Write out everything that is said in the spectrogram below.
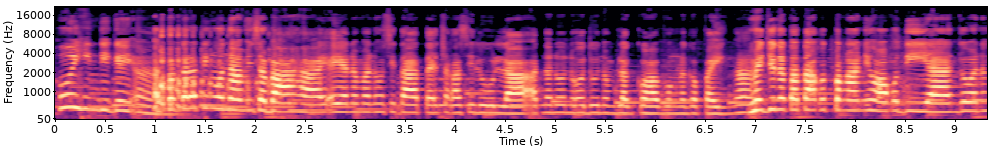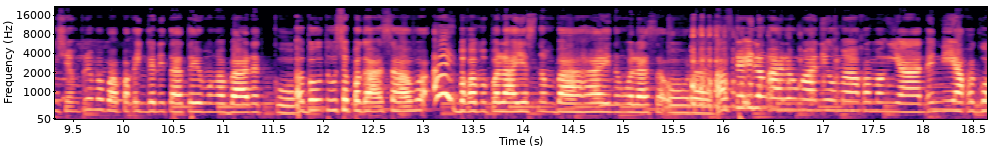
Huy, hindi gayan. At pagkarating ho namin sa bahay, ayan naman ho si tatay at si Lula at nanonood ho ng vlog ko habang nagapahinga. Medyo natatakot pa nga ni ho ako diyan. Gawa ng syempre mapapakinggan ni tatay yung mga pagbabanat ko about sa pag-aasawa, ay baka mapalayas ng bahay nang wala sa oras. After ilang araw nga ni mga kamangyan, ay niyakago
